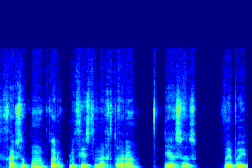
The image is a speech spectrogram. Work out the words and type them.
Ευχαριστώ που με παρακολουθήσατε μέχρι τώρα. Γεια σας. Bye bye.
